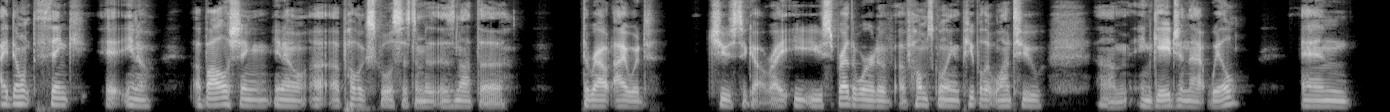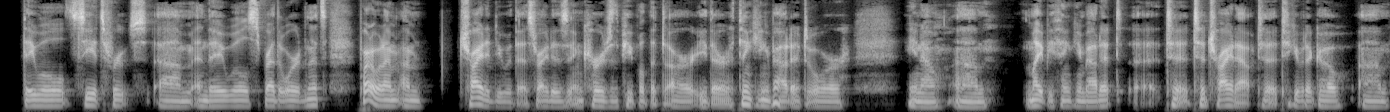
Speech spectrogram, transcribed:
I don't think it, you know abolishing you know a, a public school system is, is not the the route I would choose to go. Right, you, you spread the word of, of homeschooling. The people that want to um, engage in that will, and they will see its fruits, um, and they will spread the word. And that's part of what I'm I'm trying to do with this. Right, is encourage the people that are either thinking about it or you know. Um, might be thinking about it uh, to to try it out to to give it a go um,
